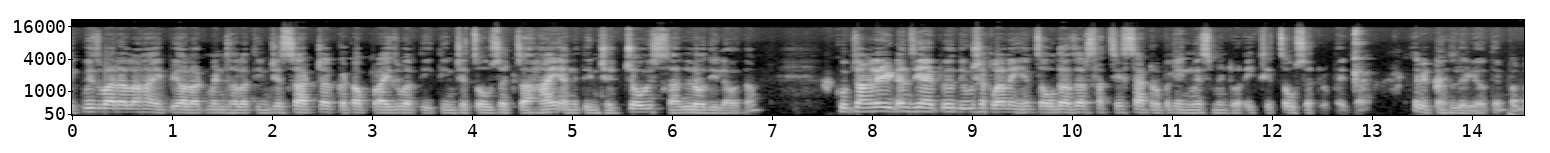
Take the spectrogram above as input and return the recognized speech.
एकवीस बाराला हा एपीओ अलॉटमेंट झाला. तीनशे साठच्या कट ऑफ प्राइस वरती तीनशे चौसष्टचा हाय आणि तीनशे चोवीसचा लो दिला होता. खूप चांगले रिटर्न्स ही आयपीओ देऊ शकला नाहीये. चौदा हजार सातशे साठ रुपयाच्या इन्व्हेस्टमेंटवर एकशे चौसष्ट रुपयाचा रिटर्न्स दिले होते. पण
